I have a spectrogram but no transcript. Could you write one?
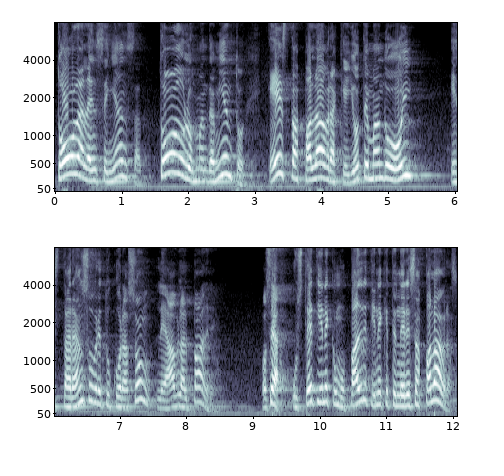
toda la enseñanza, todos los mandamientos, estas palabras que yo te mando hoy estarán sobre tu corazón, le habla al Padre. O sea, usted tiene como padre, tiene que tener esas palabras.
